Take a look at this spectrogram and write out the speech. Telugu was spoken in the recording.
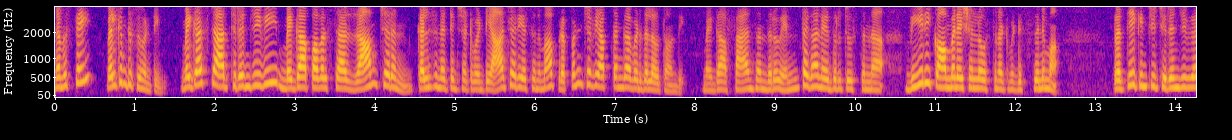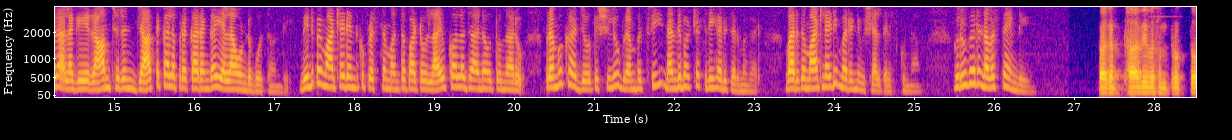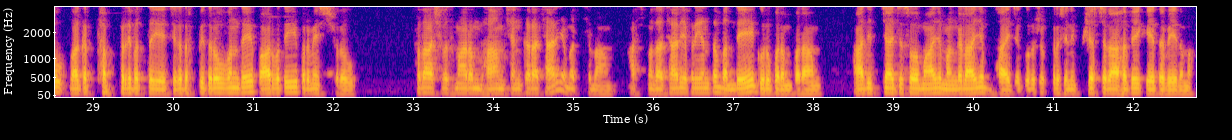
నమస్తే welcome to Suvan TV. Megastar Chiranjeevi mega power star Ram Charan కలిసి నటించినటువంటి ఆచార్య సినిమా ప్రపంచవ్యాప్తంగా విడుదలవుతోంది. మెగా ఫ్యాన్స్ అందరూ ఎంతగానో ఎదురు చూస్తున్న వీరి కాంబినేషన్లో వస్తున్నటువంటి సినిమా. ప్రత్యేకించి చిరంజీవి గారు అలాగే రామ్ చరణ్ జాతకాల ప్రకారంగా ఎలా ఉండబోతోంది? దీనిపై మాట్లాడేందుకు ప్రస్తుతం మనతో పాటు లైవ్ కాల్లో జాయిన్ అవుతున్నారు ప్రముఖ జ్యోతిష్యులు బ్రహ్మశ్రీ నందిబట్ల శ్రీహరి శర్మ గారు. వారితో మాట్లాడి మరిన్ని విషయాలు తెలుసుకుందాం. గురుగారు నమస్తే అండి. వాగర్థావివ సంపృక్తౌ వాగర్థ ప్రతిపత్తయే జగతఃపితరౌ వందే పార్వతీ పరమేశ్వరౌ సదాశివసమారంభాం శంకరాచార్య మధ్యమాం అస్మదాచార్య పర్యంతం వందే గురు పరంపరాం ఆదిత్యాయ చ సోమాయ మంగళాయ బుధాయ చ గురుశుక్ర శనిభ్యశ్చ రాహవే కేతవే నమ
